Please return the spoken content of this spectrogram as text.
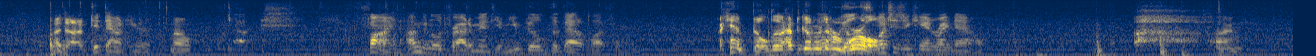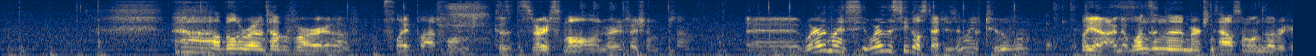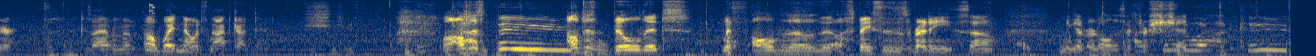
I died. Get down here. No. Fine. I'm gonna look for adamantium. You build the battle platform. I can't build it. I have to go to a Well, different build world. as much as you can right now. Fine. I'll build it right on top of our uh, flight platform because it's very small and very efficient. So, uh, where are my where are the seagull statues? Didn't we have two of them? Oh yeah, I know. One's in the merchant's house and one's over here because I haven't moved. Oh wait, no, it's not. God damn. Well, I'll just I'll just build it with all the, the spaces ready. So let me get rid of all this extra shit. what I could.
